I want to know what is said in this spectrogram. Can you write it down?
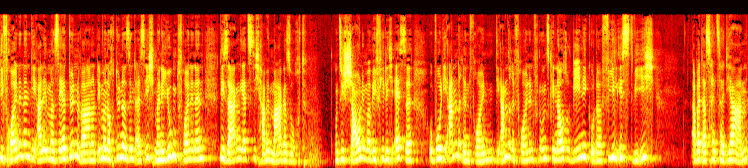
Die Freundinnen, die alle immer sehr dünn waren und immer noch dünner sind als ich, meine Jugendfreundinnen, die sagen jetzt, ich habe Magersucht. Und sie schauen immer, wie viel ich esse, obwohl die anderen Freunde, die andere Freundin von uns genauso wenig oder viel isst wie ich. Aber das halt seit Jahren.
